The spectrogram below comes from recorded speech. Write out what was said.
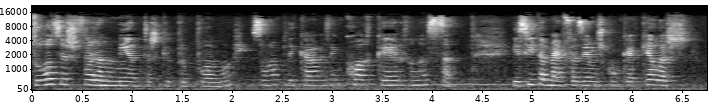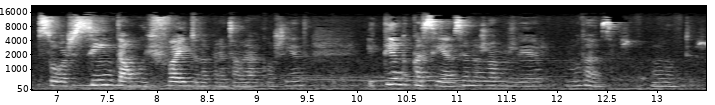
todas as ferramentas que propomos são aplicáveis em qualquer relação. E assim também fazemos com que aquelas pessoas sintam o efeito da parentalidade consciente e tendo paciência nós vamos ver mudanças, muitas.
